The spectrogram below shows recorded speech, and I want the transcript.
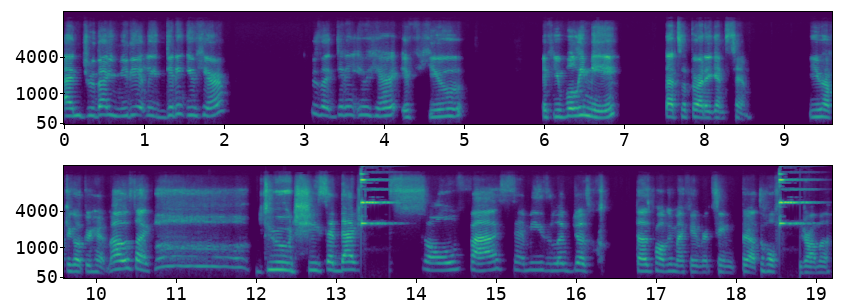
And Judah immediately, didn't you hear? He's like, didn't you hear? If you if you bully me, that's a threat against him. You have to go through him. I was like, oh, dude, she said that so fast. Sammy's lip just that was probably my favorite scene throughout the whole drama.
